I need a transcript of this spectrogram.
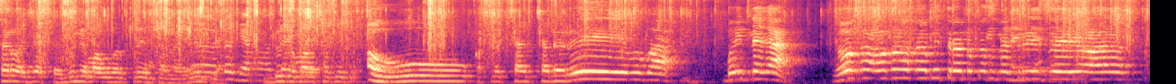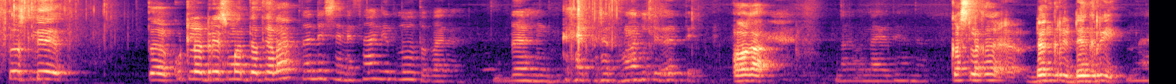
सर्वात जास्त दुग्या माऊवर प्रेम करणारे मावचा दुग्या माऊसाठी अहो कसलं छान छान आहे रे बाबा. बघितलं का? हो का हो का हो का? मित्रांनो कसला ड्रेस आहे तसली तर कुठला ड्रेस म्हणतात त्याला? तनिषाने सांगितलं होतं बघा. काय तरच म्हणले होते हो का? नाव नाही कसला का डंगरी डंगरी. नाही.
